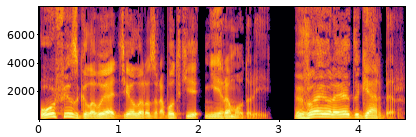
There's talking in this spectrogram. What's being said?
Офис главы отдела разработки нейромодулей. Вайолет Гербер.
